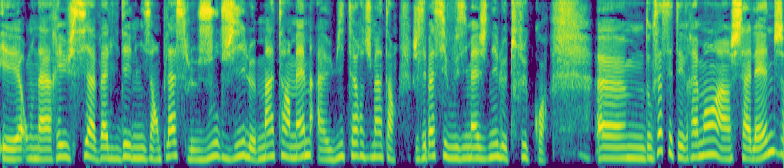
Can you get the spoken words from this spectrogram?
Et on a réussi à valider une mise en place le jour J, le matin même, à 8 heures du matin. Je ne sais pas si vous imaginez le truc, quoi. Euh, donc ça, c'était vraiment un challenge.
